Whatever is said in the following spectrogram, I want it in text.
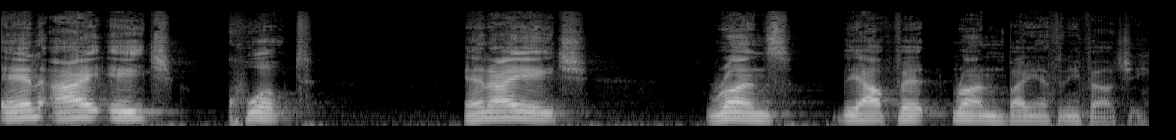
NIH quote. NIH runs the outfit run by Anthony Fauci.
